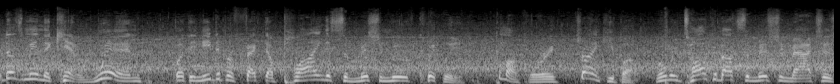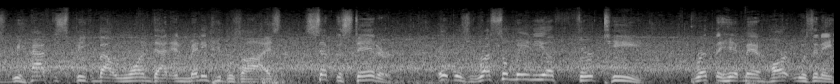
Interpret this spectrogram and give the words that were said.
It doesn't mean they can't win, but they need to perfect applying a submission move quickly. Come on, Corey. Try and keep up. When we talk about submission matches, we have to speak about one that, in many people's eyes, set the standard. It was WrestleMania 13. Bret the Hitman Hart was in a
